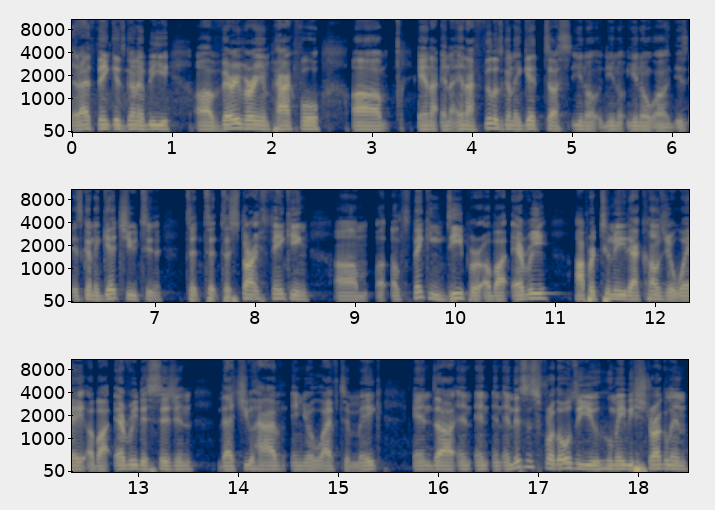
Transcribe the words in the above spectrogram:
and I think it's going to be uh, very, very impactful. Um, and, I, and and I feel it's going to get us, you know, you know, you know, uh, it's, it's going to get you to to to, to start thinking, um, uh, thinking deeper about every opportunity that comes your way, about every decision that you have in your life to make, and uh, and, and and this is for those of you who may be struggling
